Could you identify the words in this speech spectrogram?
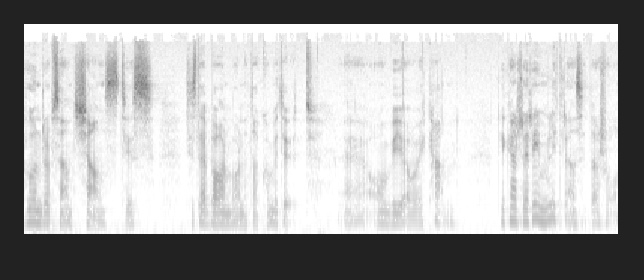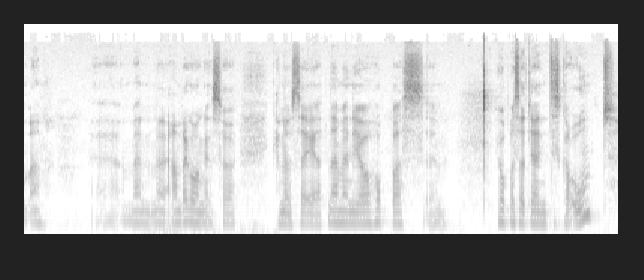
100% chans tills, tills det här barnbarnet har kommit ut. Om vi gör vad vi kan. Det är kanske är rimligt i den situationen. Eh, Men, men andra gånger så kan de säga att Nej, men jag, hoppas, eh, jag hoppas att jag inte ska ha ont.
